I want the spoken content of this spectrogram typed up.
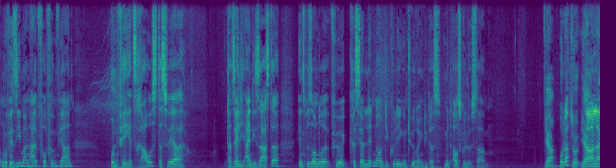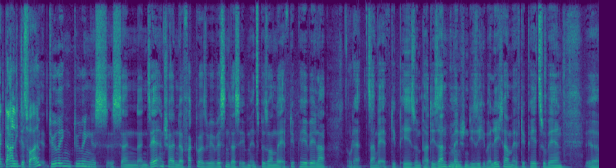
ungefähr siebeneinhalb vor fünf Jahren. Und wäre jetzt raus, das wäre tatsächlich ein Desaster, insbesondere für Christian Littner und die Kollegen in Thüringen, die das mit ausgelöst haben. Ja. Oder? So, ja. Daran, lag, daran liegt es vor allem? Äh, Thüringen, Thüringen ist, ist ein, ein sehr entscheidender Faktor. Also wir wissen, dass eben insbesondere FDP-Wähler oder sagen wir FDP-Sympathisanten, mhm. Menschen, die sich überlegt haben, FDP zu wählen, äh,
